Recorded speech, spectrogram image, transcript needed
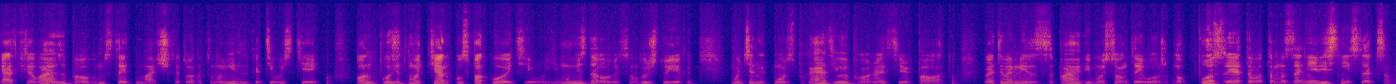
Я открываю, за порогом стоит мальчик, который накануне закатил истерику. Он просит Мотян успокоить его. Ему не здоровится, он хочет уехать. Мотян как может успокаивает его и провожает себе в палату. В это время я засыпаю, и мой сон тревожен. Но после этого-то мы занялись с ней сексом.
